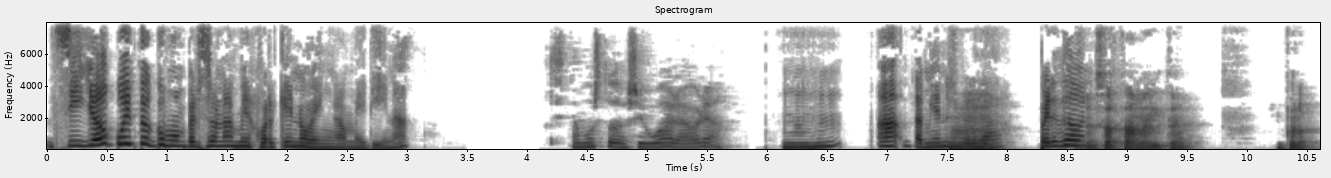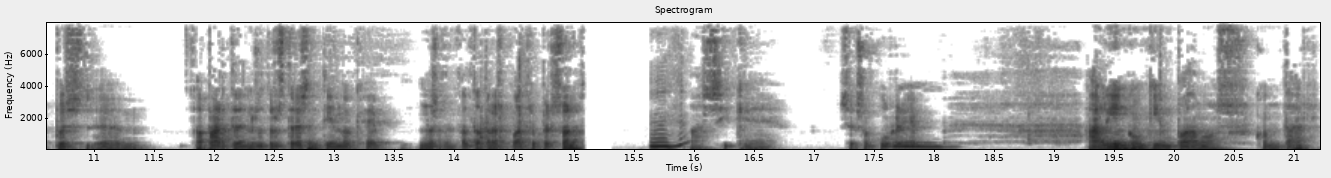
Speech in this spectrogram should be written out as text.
Si yo cuento como persona, mejor que no venga Medina. Estamos todos igual ahora. Ah, también es Mm. verdad. Perdón. Exactamente. Bueno, pues eh, aparte de nosotros tres, entiendo que nos hacen falta otras cuatro personas. Así que se os ocurre Mm, alguien con quien podamos contar.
